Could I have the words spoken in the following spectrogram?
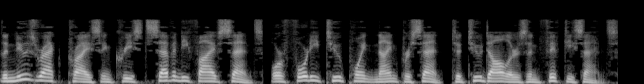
The newsrack price increased 75 cents, or 42.9%, to $2.50.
